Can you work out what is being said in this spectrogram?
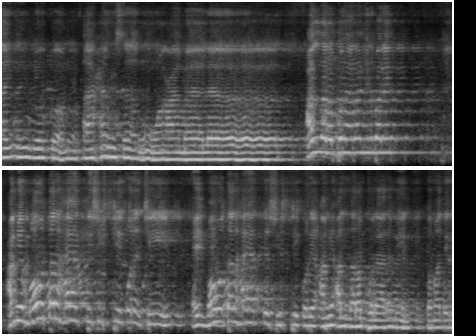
أيكم أحسن عملا আল্লাহ রাব্বুল আলামিন বলেন আমি মৌতার হায়াতকে সৃষ্টি করেছি এই মৌতার হায়াতকে সৃষ্টি করে আমি আল্লাহ রাব্বুল আলামিন তোমাদের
